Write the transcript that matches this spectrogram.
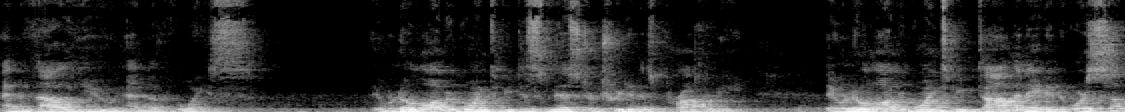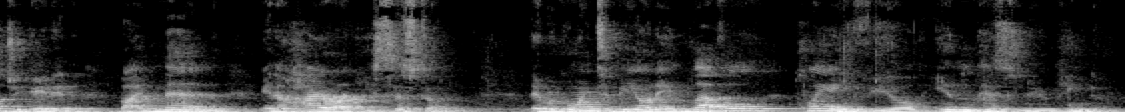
and value and a voice. They were no longer going to be dismissed or treated as property. They were no longer going to be dominated or subjugated by men in a hierarchy system. They were going to be on a level playing field in this new kingdom.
